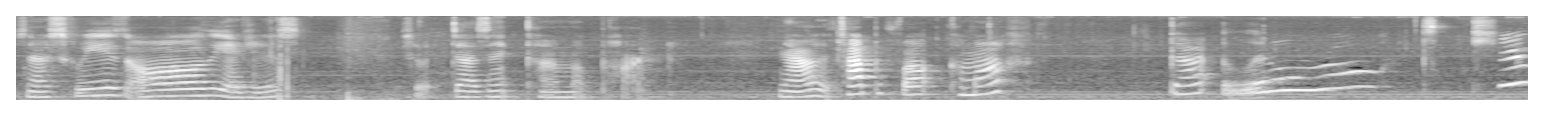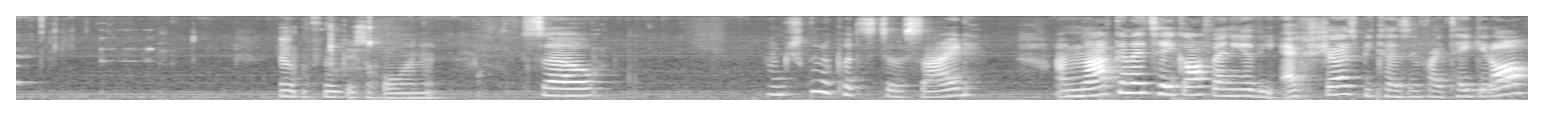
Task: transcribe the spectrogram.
So now squeeze all the edges so it doesn't come apart. Now the top will come off got a little roll. It's cute. I think there's a hole in it. So, I'm just to put this to the side. I'm not to take off any of the extras because if I take it off,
